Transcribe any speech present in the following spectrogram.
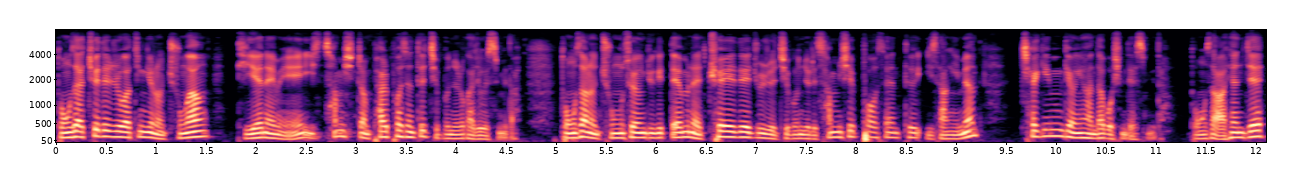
동사의 최대주주 같은 경우는 중앙 DNM이 30.8% 지분율을 가지고 있습니다. 동사는 중소형주기 때문에 최대주주 지분율이 30% 이상이면 책임 경영한다 보시면 되겠습니다. 동사 현재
